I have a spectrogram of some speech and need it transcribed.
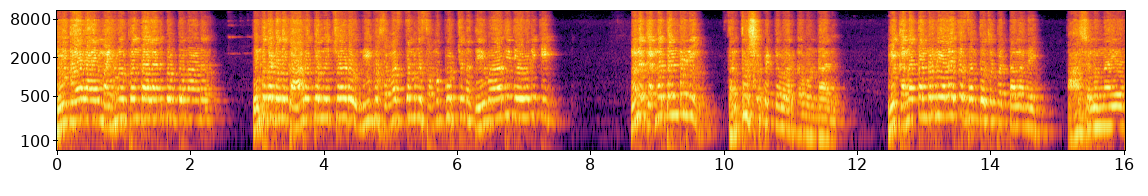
నీ ద్వారా ఆయన మహిమ పొందాలనుకుంటున్నాడు. ఎందుకంటే నీకు ఆరోగ్యం ఇచ్చాడు నీకు సమస్తమును సమకూర్చిన దేవాది దేవుడికి మన కన్న తండ్రిని సంతోషపెట్టేవారుగా ఉండాలి. మీ కన్న తండ్రిని ఎలా అయితే సంతోషపెట్టాలని ఆశలున్నాయో?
